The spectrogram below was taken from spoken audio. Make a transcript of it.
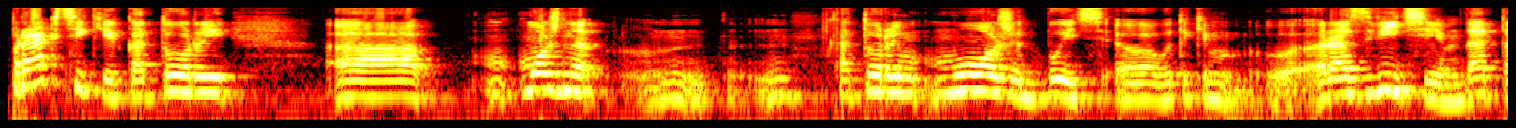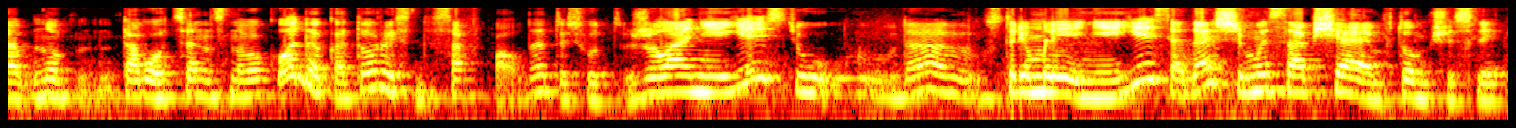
практики, который э, можно, который может быть э, вот таким э, развитием да, ну, того ценностного кода, который совпал. Да? То есть вот желание есть, да, устремление есть, а дальше мы сообщаем в том числе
